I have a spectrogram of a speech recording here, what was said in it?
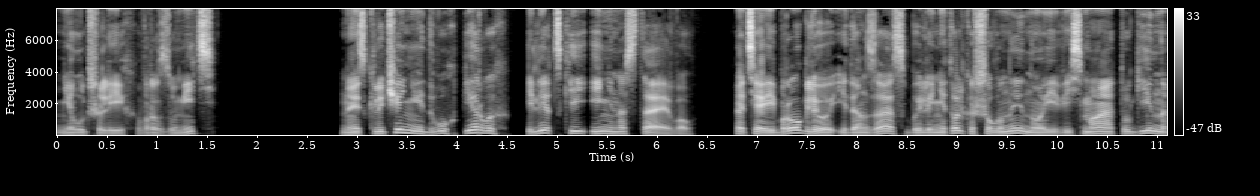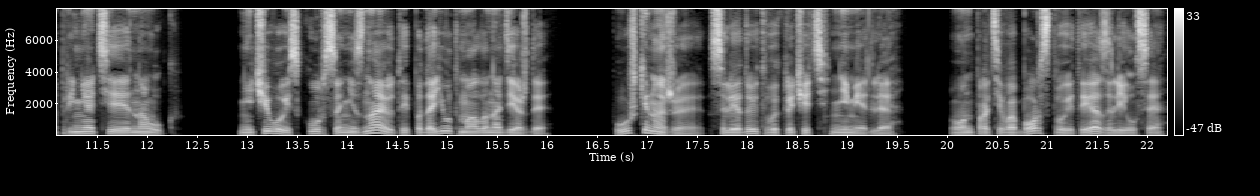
«Не лучше ли их вразумить?» На исключении двух первых Пелецкий и не настаивал. Хотя и Броглио, и Донзас были не только шалуны, но и весьма туги на принятие наук. Ничего из курса не знают и подают мало надежды. Пушкина же следует выключить немедля. Он противоборствует и озлился.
